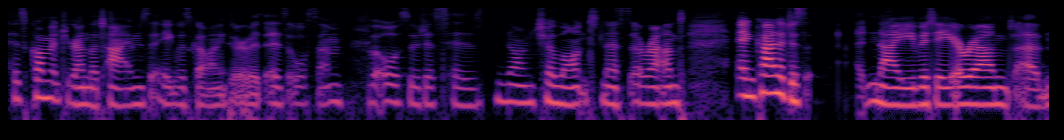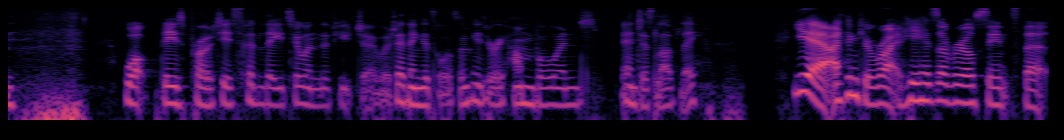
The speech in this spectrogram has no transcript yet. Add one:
his commentary on the times that he was going through is, is awesome, but also just his nonchalantness around and kind of just naivety around um, what these protests could lead to in the future, which I think is awesome. He's very humble and and just lovely. Yeah, I think you're right. He has a real sense that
